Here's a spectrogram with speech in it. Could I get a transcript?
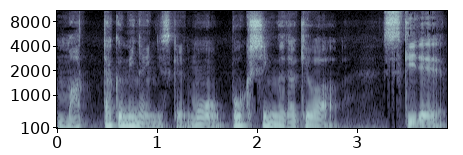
全く見ないんですけれども、ボクシングだけは好きで、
